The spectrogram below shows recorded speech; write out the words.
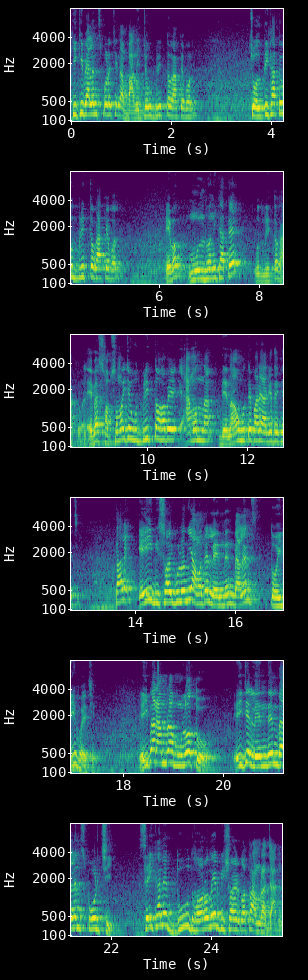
কি কি ব্যালেন্স পড়েছি না? বাণিজ্য উদ্বৃত্ত কাকে বলে? চলতি খাতে উদ্বৃত্ত কাকে বলে? এবং মূলধনী খাতে উদ্বৃত্ত কাকে বলে? এবার সবসময় যে উদ্বৃত্ত হবে এমন না, দেনাও হতে পারে আগে দেখেছি। তাহলে এই বিষয়গুলো নিয়ে আমাদের লেনদেন ব্যালেন্স তৈরি হয়েছে। এইবার আমরা মূলত এই যে লেনদেন ব্যালেন্স পড়ছি সেইখানে দু ধরনের বিষয়ের কথা আমরা জানি।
